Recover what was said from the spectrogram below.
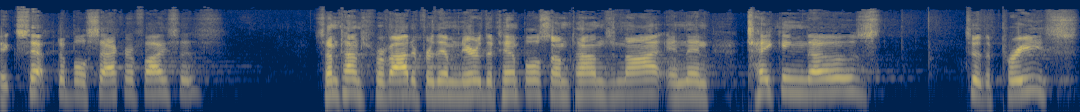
acceptable sacrifices, sometimes provided for them near the temple, sometimes not, and then taking those to the priest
